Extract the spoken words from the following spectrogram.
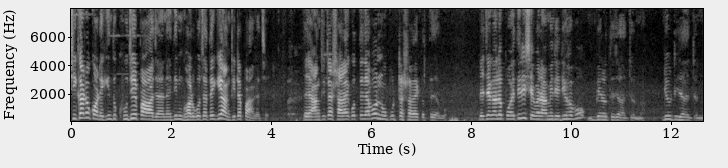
স্বীকারও করে কিন্তু খুঁজে পাওয়া যায় না। এদিন ঘর গোছাতে গিয়ে আংটিটা পাওয়া গেছে। আংটিটা সারাই করতে যাব, নূপুরটা সারাই করতে যাব। বেঁচে গেল পঁয়ত্রিশ, এবার আমি রেডি হব বেরোতে যাওয়ার জন্য, ডিউটি যাওয়ার জন্য।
